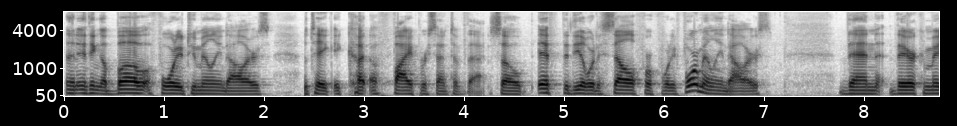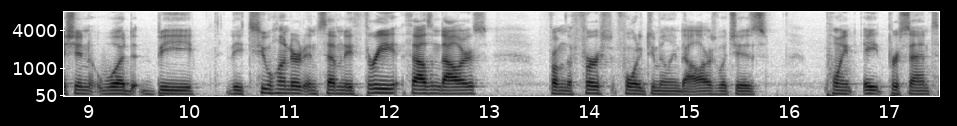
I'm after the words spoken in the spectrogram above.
then anything above $42 million will take a cut of 5% of that. So if the deal were to sell for $44 million, then their commission would be the $273,000 from the first $42 million, which is 0.8%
